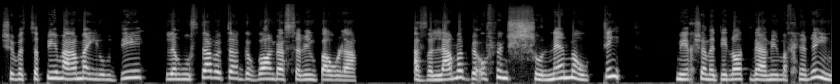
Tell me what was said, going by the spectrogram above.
שמצפים מהעם היהודי למוסר יותר גבוה מאחרים בעולם. אבל למה באופן שונה מהותית מאיך שהמדינות ועמים אחרים?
